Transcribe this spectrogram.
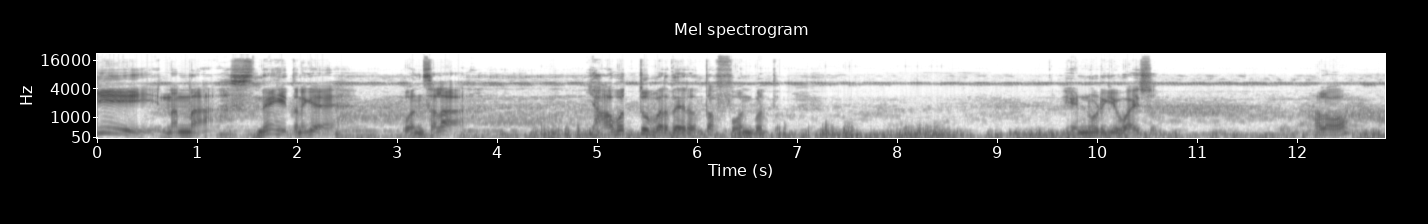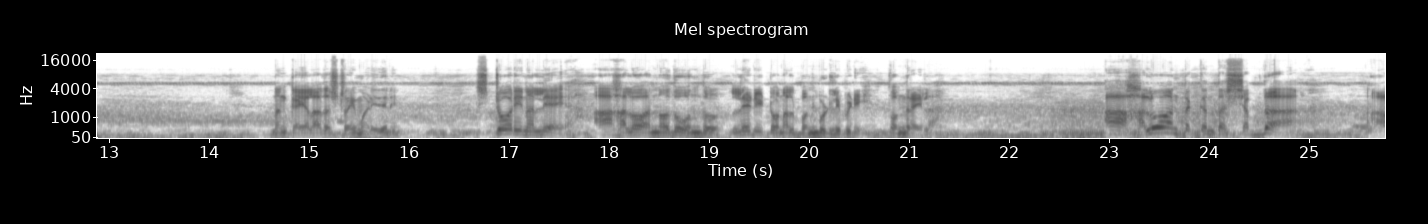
ಈ ನನ್ನ ಸ್ನೇಹಿತನಿಗೆ ಒಂದು ಸಲ ಯಾವತ್ತೂ ಬರದೇ ಇರೋಂಥ ಫೋನ್ ಬಂತು. ಹೆಣ್ಣು ಹುಡುಗಿ ವಾಯ್ಸು. ಹಲೋ? ನನ್ನ ಕೈಯಲ್ಲಾದಷ್ಟು ಟ್ರೈ ಮಾಡಿದ್ದೀನಿ. ಸ್ಟೋರಿನಲ್ಲಿ ಆ ಹಲೋ ಅನ್ನೋದು ಒಂದು ಲೇಡಿ ಟೋನಲ್ಲಿ ಬಂದ್ಬಿಡ್ಲಿ ಬಿಡಿ ತೊಂದರೆ ಇಲ್ಲ. ಆ ಹಲೋ ಅಂತಕ್ಕಂಥ ಶಬ್ದ ಆ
